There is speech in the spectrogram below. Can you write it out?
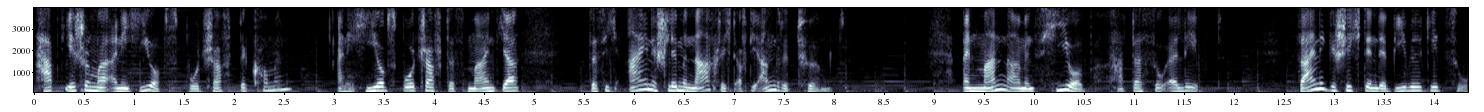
Habt ihr schon mal eine Hiobsbotschaft bekommen? Eine Hiobsbotschaft, das meint ja, dass sich eine schlimme Nachricht auf die andere türmt. Ein Mann namens Hiob hat das so erlebt. Seine Geschichte in der Bibel geht so.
